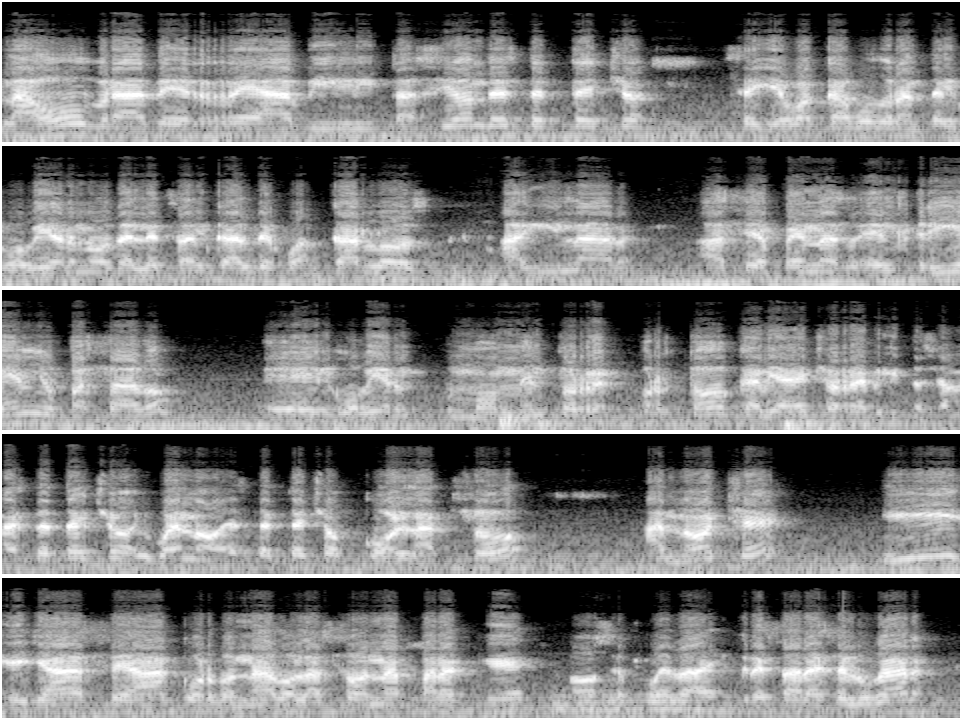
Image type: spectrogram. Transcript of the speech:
la obra de rehabilitación de este techo se llevó a cabo durante el gobierno del exalcalde Juan Carlos Aguilar hace apenas el trienio pasado. El gobierno momento reportó que había hecho rehabilitación a este techo y bueno, este techo colapsó anoche y ya se ha acordonado la zona para que no se pueda ingresar a ese lugar.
